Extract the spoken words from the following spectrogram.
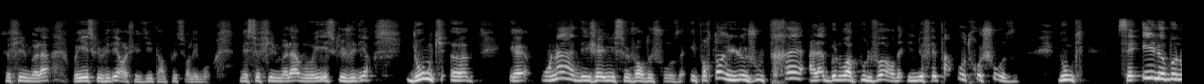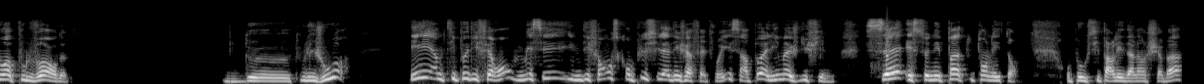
ce film-là, vous voyez ce que je veux dire? J'hésite un peu sur les mots. Mais ce film-là, vous voyez ce que je veux dire? Donc, euh, on a déjà eu ce genre de choses. Et pourtant, il le joue très à la Benoît Poulvorde. Il ne fait pas autre chose. Donc, c'est et le Benoît Poulvorde de tous les jours, et un petit peu différent, mais c'est une différence qu'en plus il a déjà faite. Vous voyez, c'est un peu à l'image du film. C'est et ce n'est pas tout en étant. On peut aussi parler d'Alain Chabat,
